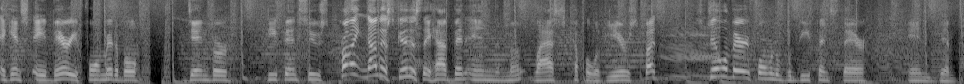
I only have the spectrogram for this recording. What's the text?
against a very formidable Denver defense, who's probably not as good as they have been in the last couple of years, but still a very formidable defense there in Denver.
